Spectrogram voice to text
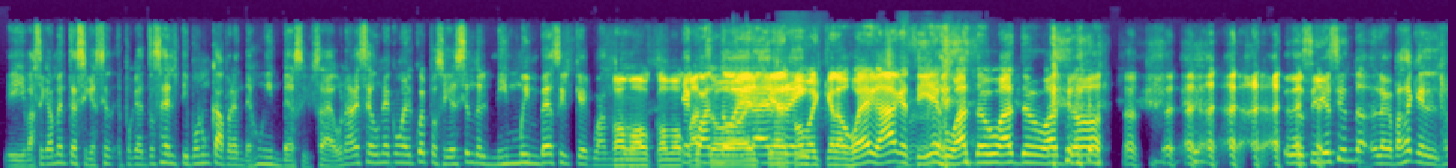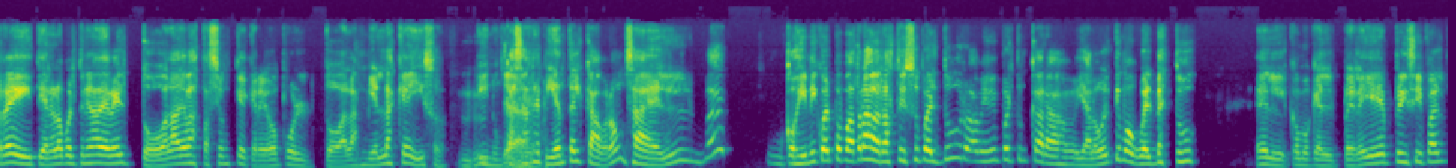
Y básicamente sigue siendo, porque entonces el tipo nunca aprende, es un imbécil. O sea, una vez se une con el cuerpo, sigue siendo el mismo imbécil que cuando... Como, como, que cuando, cuando el era el que, rey. como el que lo juega, que sigue jugando, jugando, jugando. Pero sigue siendo. Lo que pasa es que el rey tiene la oportunidad de ver toda la devastación que creó por todas las mierdas que hizo. Y nunca Ya. se arrepiente el cabrón. O sea, él. eh, cogí mi cuerpo para atrás, ahora estoy súper duro, a mí me importa un carajo. Y a lo último vuelves tú, el, como que el player principal,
